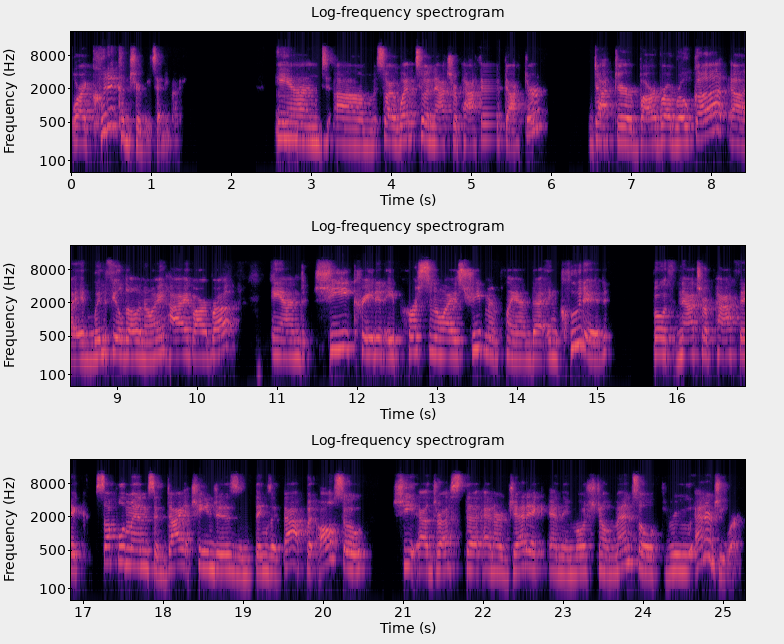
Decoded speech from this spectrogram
or I couldn't contribute to anybody. Mm-hmm. And um, so I went to a naturopathic doctor, Dr. Barbara Roca uh, in Winfield, Illinois. Hi, Barbara. And she created a personalized treatment plan that included both naturopathic supplements and diet changes and things like that, but also she addressed the energetic and the emotional mental through energy work.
